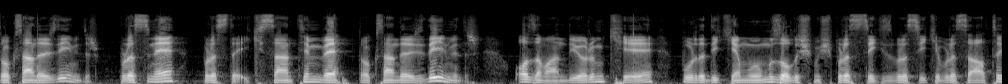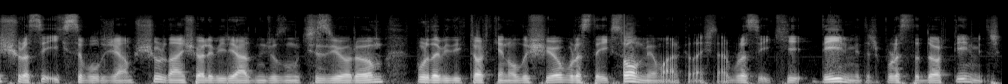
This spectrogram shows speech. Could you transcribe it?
90 derece değil midir? Burası ne? Burası da 2 santim ve 90 derece değil midir? O zaman diyorum ki burada dik yamuğumuz oluşmuş. Burası 8, burası 2, burası 6. Şurası x'i bulacağım. Şuradan şöyle bir yardımcı uzunluk çiziyorum. Burada bir dikdörtgen oluşuyor. Burası da x olmuyor mu arkadaşlar? Burası 2 değil midir? Burası da 4 değil midir?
